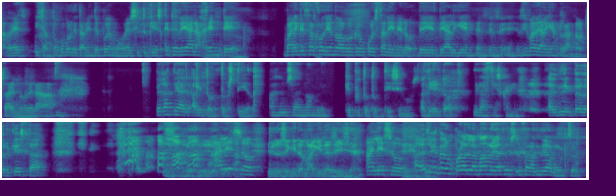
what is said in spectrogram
A ver, y tampoco porque también te puede mover. Si tú quieres que te vea la gente, vale que estás jodiendo algo que cuesta dinero de, de alguien, en- en- encima de alguien random, ¿sabes? No de la. Pégate al. al Qué tontos, tío. al- no me sale el nombre. Qué puto tontísimos. Al director. Gracias, cariño. Al director de orquesta. Al eso, Yo no sé qué máquina es esa. al eso. A ese que tiene un palo en la mano y haces el zarandea mucho.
